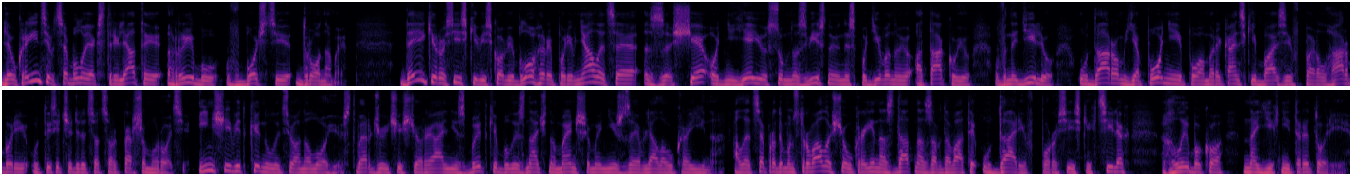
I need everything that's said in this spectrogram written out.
для українців. Це було як стріляти рибу в бочці дронами. Деякі російські військові блогери порівняли це з ще однією сумнозвісною несподіваною атакою в неділю ударом Японії по американській базі в Перл-Гарборі у 1941 році. Інші відкинули цю аналогію, стверджуючи, що реальні збитки були значно меншими ніж заявляла Україна. Але це продемонструвало, що Україна здатна завдавати ударів по російських цілях глибоко на їхній території.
